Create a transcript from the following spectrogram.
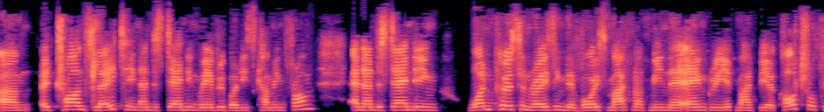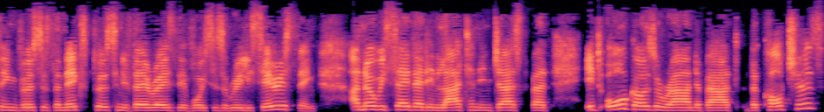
um, a translator in understanding where everybody's coming from and understanding one person raising their voice might not mean they're angry. It might be a cultural thing versus the next person, if they raise their voice, is a really serious thing. I know we say that in light and in jest, but it all goes around about the cultures.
